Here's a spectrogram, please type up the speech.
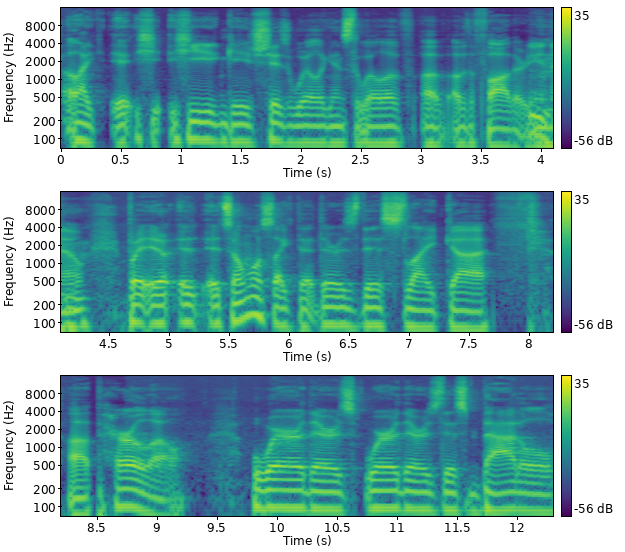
Like it, he, he engaged his will against the will of of, of the father you know? But it, it, it's almost like that there's this like uh, uh, parallel where there's where there's this battle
